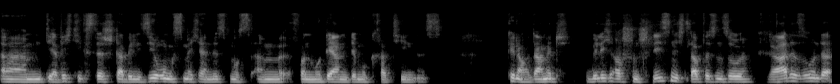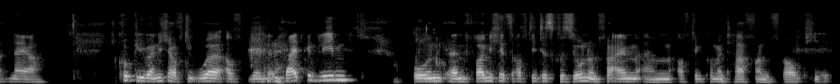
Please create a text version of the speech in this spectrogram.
ähm, der wichtigste Stabilisierungsmechanismus ähm, von modernen Demokratien ist. Genau, damit will ich auch schon schließen. Ich glaube, wir sind so gerade so in der, naja, ich gucke lieber nicht auf die Uhr, auf der Zeit geblieben und ähm, freue mich jetzt auf die Diskussion und vor allem ähm, auf den Kommentar von Frau Piel.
